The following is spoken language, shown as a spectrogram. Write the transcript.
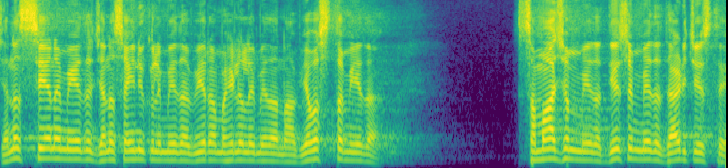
జనసేన మీద జన సైనికుల మీద వీర మహిళల మీద నా వ్యవస్థ మీద సమాజం మీద దేశం మీద దాడి చేస్తే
